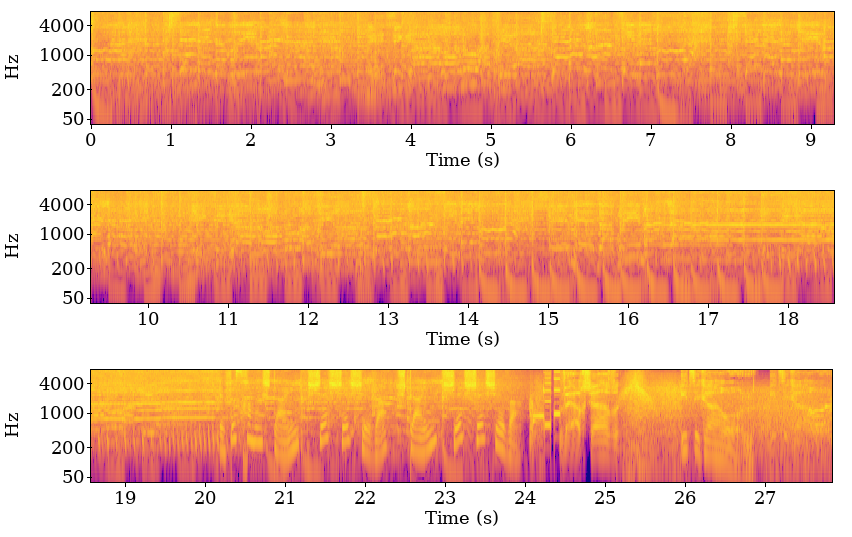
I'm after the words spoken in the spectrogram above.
052-667-2667 ועכשיו, איציק אהרון. איציק אהרון.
